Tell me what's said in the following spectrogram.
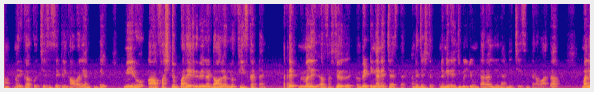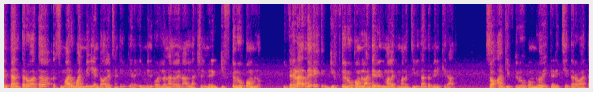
అమెరికాకు వచ్చేసి సెటిల్ కావాలి అనుకుంటే మీరు ఫస్ట్ పదహైదు వేల డాలర్లు ఫీజు కట్టాలి. అంటే మిమ్మల్ని ఫస్ట్ వెట్టింగ్ అనేది చేస్తారు. అంటే జస్ట్ అంటే మీరు ఎలిజిబిలిటీ ఉంటారా లేదా అనేది చేసిన తర్వాత మళ్ళీ దాని తర్వాత సుమారు వన్ మిలియన్ డాలర్స్ అంటే ఎన- ఎనిమిది కోట్ల నలభై నాలుగు లక్షలు మీరు గిఫ్ట్ రూపంలో ఇక్కడ అదే గిఫ్ట్ రూపంలో అంటే ఇది మనకి మన జీవితాంతం వెనక్కి రాదు. సో ఆ గిఫ్ట్ రూపంలో ఇక్కడ ఇచ్చిన తర్వాత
